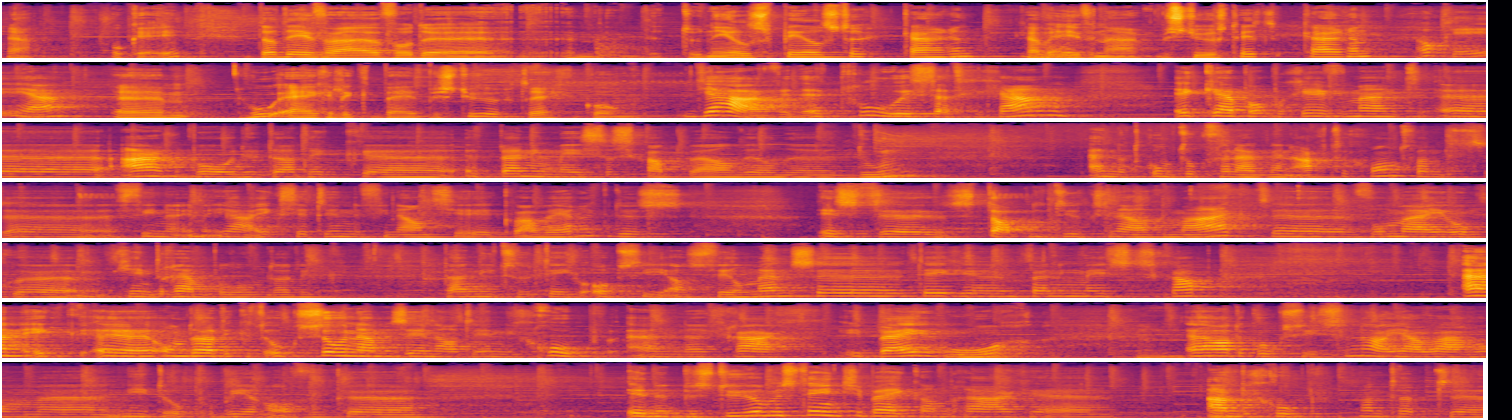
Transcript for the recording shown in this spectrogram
Ja. Oké, dat even voor de, eh, de toneelspeelster Karen. Gaan we Ja. even naar bestuurslid Karen. Oké, ja. Ehm, hoe eigenlijk bij het bestuur terechtgekomen? Ja, hoe is dat gegaan? Ik heb op een gegeven moment aangeboden dat ik het penningmeesterschap wel wilde doen. En dat komt ook vanuit mijn achtergrond, want eh, ja, ik zit in de financiën qua werk. Dus is de stap natuurlijk snel gemaakt. Eh, voor mij ook eh, geen drempel, omdat ik daar niet zo tegenop zie als veel mensen tegen een penningmeesterschap. En ik, omdat ik het ook zo naar mijn zin had in de groep en er graag bij hoor, en had ik ook zoiets van, nou ja, waarom niet ook proberen of ik in het bestuur mijn steentje bij kan dragen eh, aan de groep. Want dat eh,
